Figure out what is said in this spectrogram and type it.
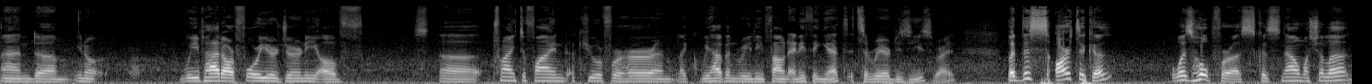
And um, you know, we've had our four-year journey of uh, trying to find a cure for her, and like we haven't really found anything yet. It's a rare disease, right? But this article was hope for us because now, mashallah,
